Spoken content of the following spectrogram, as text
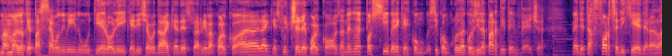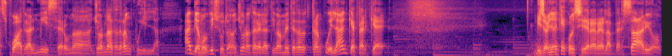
man mano che passavano i minuti ero lì che dicevo dai che adesso arriva qualcosa, dai che succede qualcosa, non è possibile che con- si concluda così la partita, invece, vedete, a forza di chiedere alla squadra, al mister una giornata tranquilla, abbiamo vissuto una giornata relativamente tra- tranquilla, anche perché bisogna anche considerare l'avversario.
